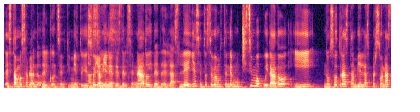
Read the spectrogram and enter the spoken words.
estamos hablando del consentimiento y eso ya viene desde el Senado y desde las leyes, entonces debemos tener muchísimo cuidado y nosotras también las personas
